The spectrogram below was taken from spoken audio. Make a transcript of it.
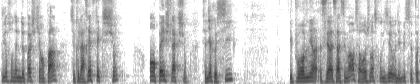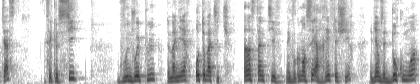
plusieurs centaines de pages qui en parlent, c'est que la réflexion empêche l'action. C'est-à-dire que si, et pour revenir, c'est assez marrant, ça rejoint ce qu'on disait au début de ce podcast, c'est que si vous ne jouez plus de manière automatique, instinctive, mais que vous commencez à réfléchir, eh bien vous êtes beaucoup moins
